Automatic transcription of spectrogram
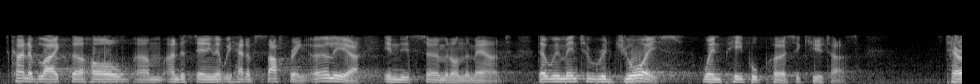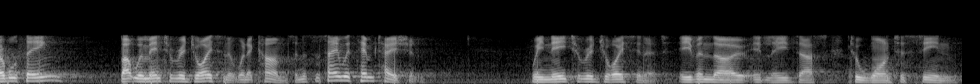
It's kind of like the whole um, understanding that we had of suffering earlier in this Sermon on the Mount, that we're meant to rejoice when people persecute us. It's a terrible thing, but we're meant to rejoice in it when it comes. And it's the same with temptation. We need to rejoice in it, even though it leads us to want to sin.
